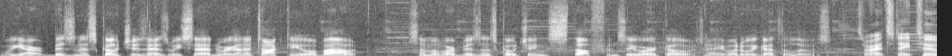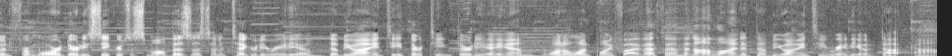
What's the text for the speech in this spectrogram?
We are business coaches, as we said, and we're going to talk to you about some of our business coaching stuff and see where it goes. Hey, what do we got to lose? That's right. Stay tuned for more dirty secrets of small business on Integrity Radio, WINT 1330 AM, 101.5 FM, and online at WINTradio.com.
